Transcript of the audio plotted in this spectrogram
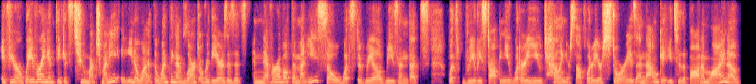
if you're wavering and think it's too much money, you know what? The one thing I've learned over the years is it's never about the money. So, what's the real reason that's what's really stopping you? What are you telling yourself? What are your stories? And that will get you to the bottom line of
